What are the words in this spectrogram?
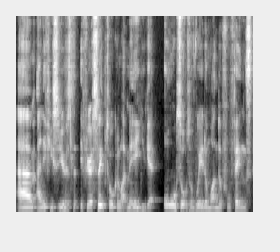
um, and if you you're, if you're a sleep talker like me, you get all sorts of weird and wonderful things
